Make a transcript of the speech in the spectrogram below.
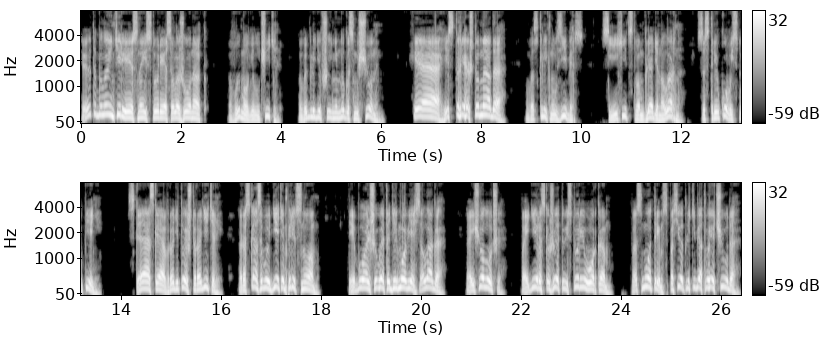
«Это была интересная история, соложонок», — вымолвил учитель, выглядевший немного смущенным. «Ха, история что надо!» — воскликнул Зиберс, с ехидством глядя на Ларна со стрелковой ступени. «Сказка, вроде той, что родители рассказывают детям перед сном. Ты больше в это дерьмо верь, салага! А еще лучше, пойди расскажи эту историю оркам. Посмотрим, спасет ли тебя твое чудо!»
